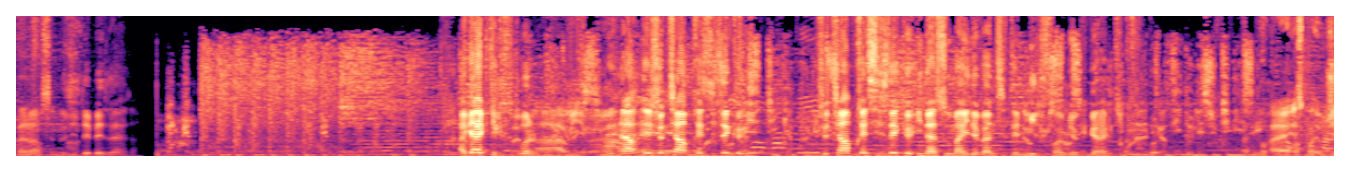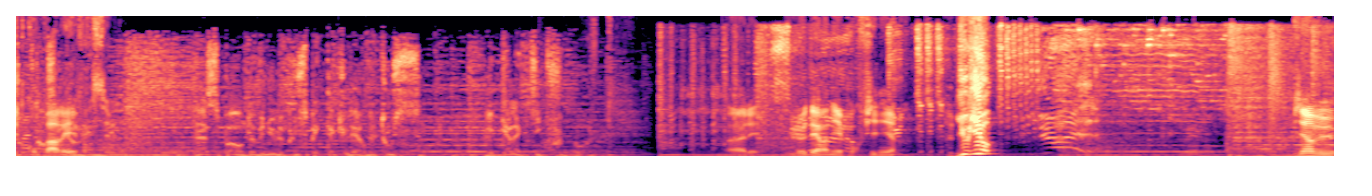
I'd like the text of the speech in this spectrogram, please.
Bah alors ça nous dit des BZ. Ah Galactic Football. Ah oui, ouais. Et, alors, et je tiens à préciser que je tiens à préciser que Inazuma Eleven c'était mille fois mieux que Galactic Football. interdit de les utiliser. Ouais, est-ce qu'on est obligé de comparer forcément Allez, le dernier pour finir. Yu-Gi-Oh Bien vu.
